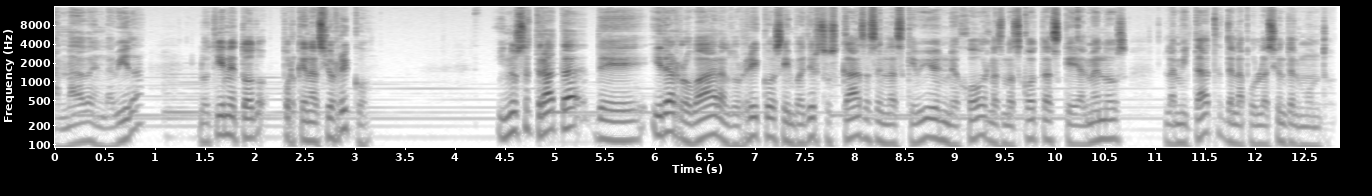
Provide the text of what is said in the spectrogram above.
a nada en la vida, lo tiene todo porque nació rico. Y no se trata de ir a robar a los ricos e invadir sus casas en las que viven mejor las mascotas que al menos la mitad de la población del mundo.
